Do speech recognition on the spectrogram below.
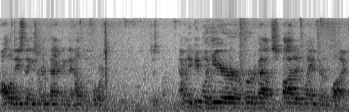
all of these things are impacting the health of the forest. Just, how many people here heard about spotted lanternfly?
